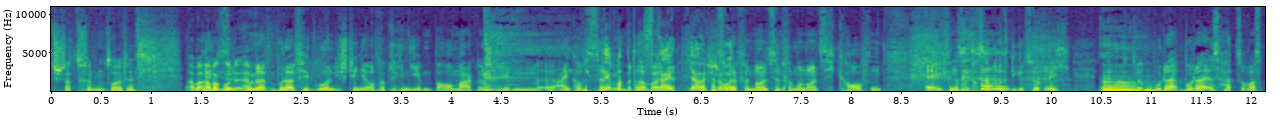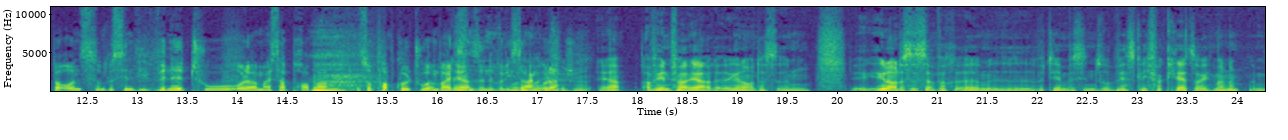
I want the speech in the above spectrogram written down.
stattfinden sollte. Aber, Ja, aber diese gut, ähm, Buddha, Buddha-Figuren, die stehen ja auch wirklich in jedem Baumarkt und in jedem äh, Einkaufszentrum Ja, das mittlerweile. reicht ja Kannst schon. du da für 1995 kaufen. Äh, ich finde das interessant. Also die gibt's wirklich. Äh, Ah. Buddha, Buddha ist, hat sowas bei uns so ein bisschen wie Winnetou oder Meister Propper. Das ist so Popkultur im weitesten Sinne, würde ich sagen, mal die oder? Fische. Ja, auf jeden Fall, ja, da- genau, das, ähm, genau, das ist einfach, ähm, wird hier ein bisschen so westlich verklärt, sag ich mal, ne? Und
